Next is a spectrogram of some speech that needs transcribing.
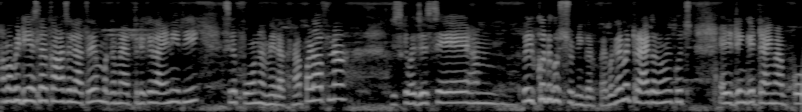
हम अभी डी एस कहाँ चलाते हैं मगर मैं तो लेकर आई नहीं थी इसलिए फ़ोन हमें रखना पड़ा अपना जिसकी वजह से हम बिल्कुल भी कुछ शूट नहीं कर पाए। मगर मैं ट्राई करूँगी कुछ एडिटिंग के टाइम आपको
